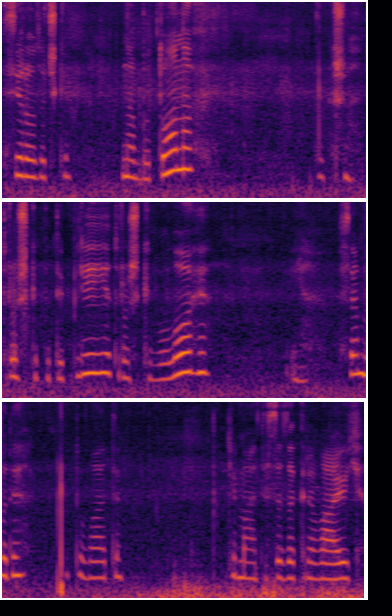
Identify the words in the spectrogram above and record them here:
Всі розочки на бутонах. Так що трошки потепліє, трошки вологи. І все буде готувати. Кліматиси закривають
